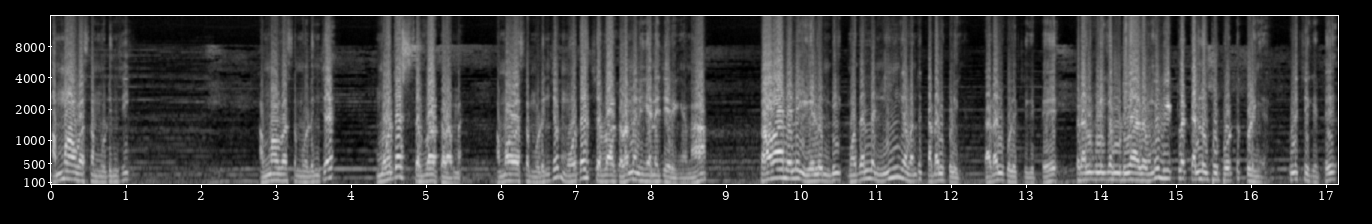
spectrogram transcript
அமாவாசை முடிஞ்சு அமாவாசை முடிஞ்ச முத செவ்வாய்க்கிழமை. அமாவாசை முடிஞ்ச முத செவ்வாய்க்கிழமை நீங்க என்ன செய்றீங்கன்னா காலையில எழும்பி முதல்ல நீங்க வந்து கடல் குளிங்க. கடல் குளிச்சுக்கிட்டு கடல் குளிக்க முடியாதவங்க வீட்டுல கல் உப்பு போட்டு குளிங்க. குளிச்சுக்கிட்டு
